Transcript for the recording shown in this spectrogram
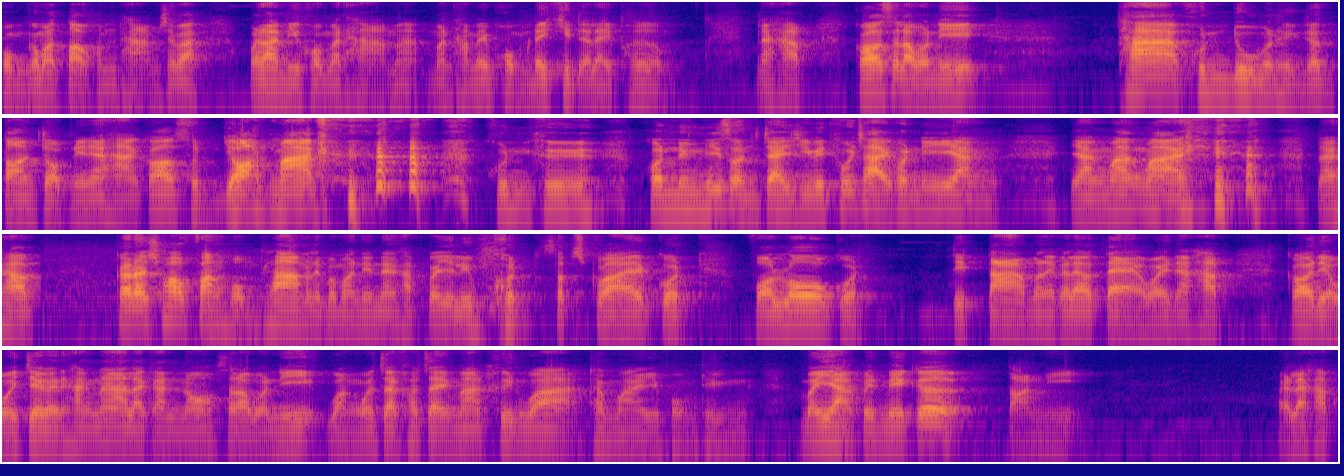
ผมก็มาตอบคำถามใช่ป่ะ เวลามีคนมาถามอะมันทำให้ผมได้คิดอะไรเพิ่มนะครับ ก็สำหรับวันนี้ ถ้าคุณดูมาถึงจนตอนจบนี้นะฮะ ก็สุดยอดมาก คุณคือคนหนึ่งที่สนใจชีวิตผู้ชายคนนี้อย่างอย่างมากมายนะครับก็ถ้าชอบฟังผมพลาดอะไรประมาณนี้นะครับ ก็อย่าลืมกด subscribe กด follow กดติดตามอะไรก็แล้วแต่ไว้นะครับ ก็เดี๋ยวไว้เจอกันครั้งหน้าแล้วกันเนาะสำหรับวันนี้หวังว่าจะเข้าใจมากขึ้นว่าทำไมผมถึงไม่อยากเป็นเมคเกอร์ตอนนี้ ไปแล้วครับ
